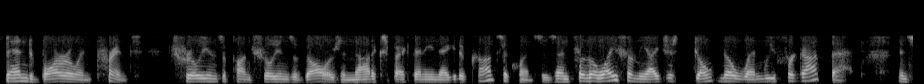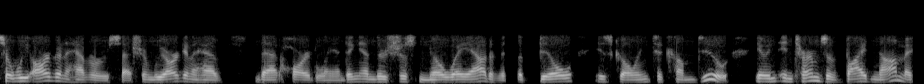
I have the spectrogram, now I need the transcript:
spend, borrow, and print trillions upon trillions of dollars and not expect any negative consequences. And for the life of me, I just don't know when we forgot that. And so we are going to have a recession. We are going to have that hard landing, and there's just no way out of it. The bill is going to come due. You know, in, in terms of Bidenomics,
